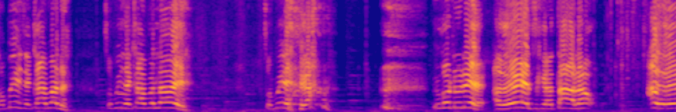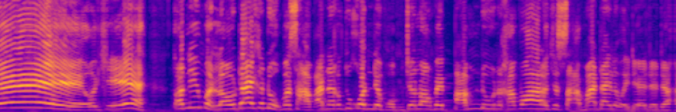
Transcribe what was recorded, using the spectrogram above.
ซอมบี้จัดการมันซอมบี้จัดการมันเลยซอมบี้ดการทุกคนดูดิเอ้ยสเกลตันแล้ว เอ้ยโอเค ตอนนี้เหมือนเราได้กระดูกมาสามอันนะครับทุกคนเดี๋ยวผมจะลองไปปั๊มดูนะครับว่าเราจะสามารถได้หรือเปล่าเดี๋ยวเดี๋ยวเดี๋ยว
